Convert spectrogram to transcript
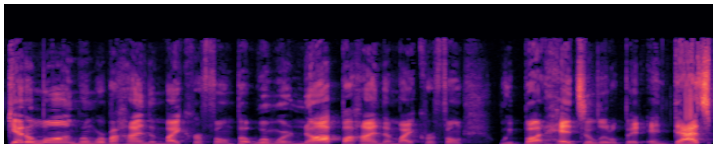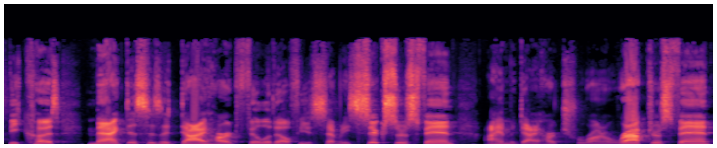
get along when we're behind the microphone, but when we're not behind the microphone, we butt heads a little bit. And that's because Magnus is a diehard Philadelphia 76ers fan. I am a diehard Toronto Raptors fan,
